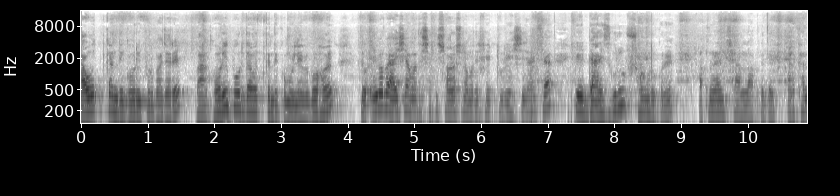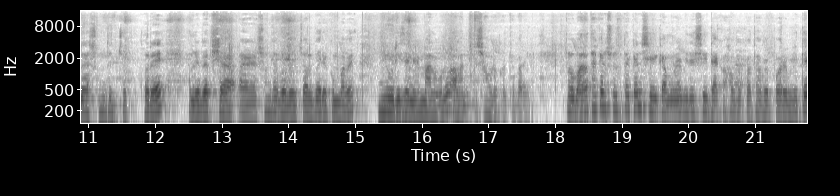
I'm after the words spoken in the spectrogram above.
দাউদকান্দি গৌরীপুর বাজারে বা গৌরীপুর দাউদকান্দি কুমিল্লা এভাবে হয়। তো এইভাবে আইসা আমাদের সাথে সরাসরি আমাদের ফ্যাক্টরি এসে আইসা এই ডাইসগুলো সংগ্রহ করে আপনারা ইনশাআল্লাহ আপনাদের কারখানার সৌন্দর্য করে আমাদের ব্যবসা সুন্দরভাবে চলবে, এরকমভাবে নিউ ডিজাইনের মালগুলো আমাদের থেকে সংগ্রহ করতে পারেন। তো ভালো থাকেন, সুস্থ থাকেন। সেই কামনা বিদেশি দেখা হবে, কথা হবে পরবর্তীতে।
